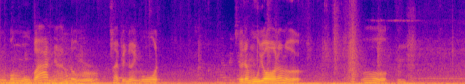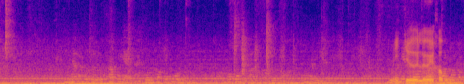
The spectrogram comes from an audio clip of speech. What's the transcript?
หมู่บงหมู่บ้านเนี่ยฮัลโหลหายไปไหนหมดเดี๋ยวจะหมูยอแล้วเหรอโอ้ไม่เจอเลยครับผม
